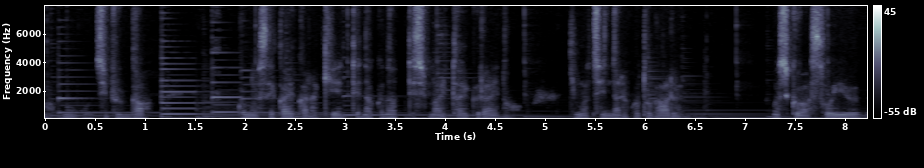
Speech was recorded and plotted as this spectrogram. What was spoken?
まあ、もう自分がこの世界から消えてなくなってしまいたいぐらいの気持ちになることがある。もしくはそういう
